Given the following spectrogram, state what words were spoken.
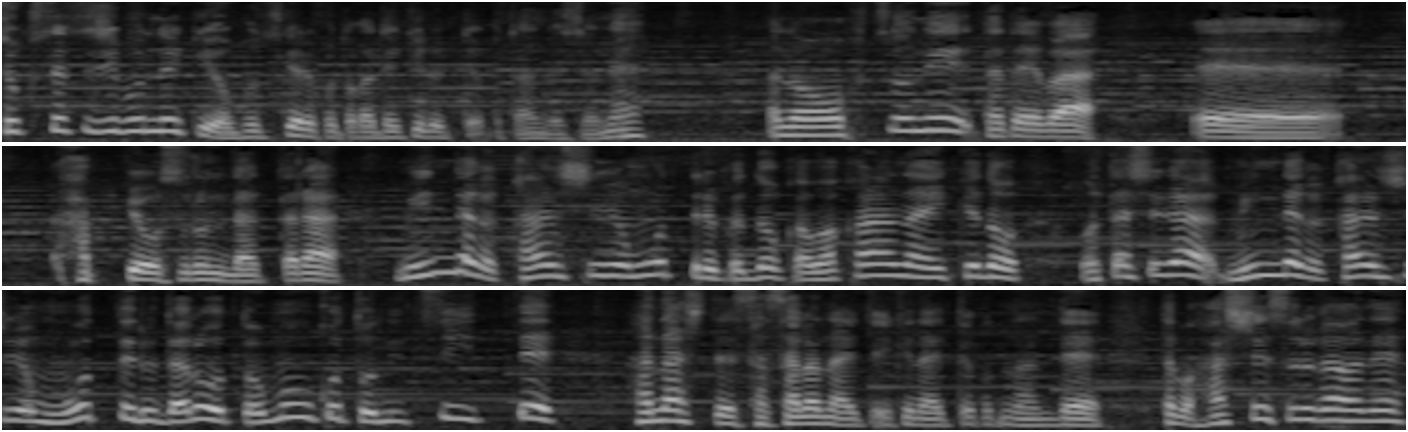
直接自分の意見をぶつけることができるっていうことなんですよね。あの普通に例えば、えー、発表するんだったらみんなが関心を持ってるかどうかわからないけど私がみんなが関心を持ってるだろうと思うことについて話して刺さらないといけないってことなんで多分発信する側はね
